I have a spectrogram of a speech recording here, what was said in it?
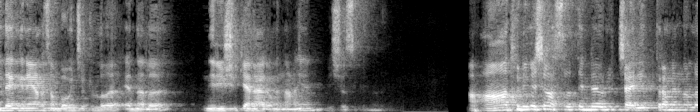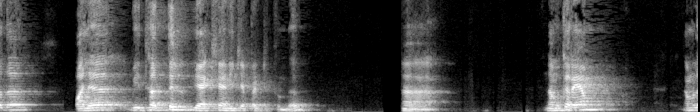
ഇതെങ്ങനെയാണ് സംഭവിച്ചിട്ടുള്ളത് എന്നുള്ളത് നിരീക്ഷിക്കാനാകുമെന്നാണ് ഞാൻ വിശ്വസിക്കുന്നത്. ആധുനിക ശാസ്ത്രത്തിന്റെ ഒരു ചരിത്രം എന്നുള്ളത് പല വിധത്തിൽ വ്യാഖ്യാനിക്കപ്പെട്ടിട്ടുണ്ട്. നമുക്കറിയാം നമ്മൾ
